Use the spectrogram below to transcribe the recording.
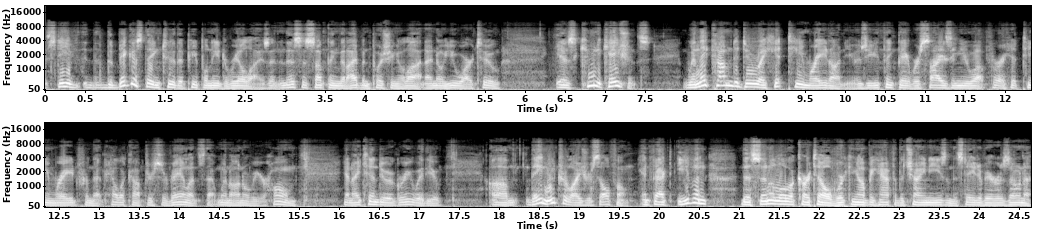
Steve, the biggest thing too that people need to realize, and this is something that I've been pushing a lot, and I know you are too, is communications. When they come to do a hit team raid on you, as you think they were sizing you up for a hit team raid from that helicopter surveillance that went on over your home, and I tend to agree with you. um, they neutralize your cell phone. In fact, even the Sinaloa cartel, working on behalf of the Chinese and the state of Arizona,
